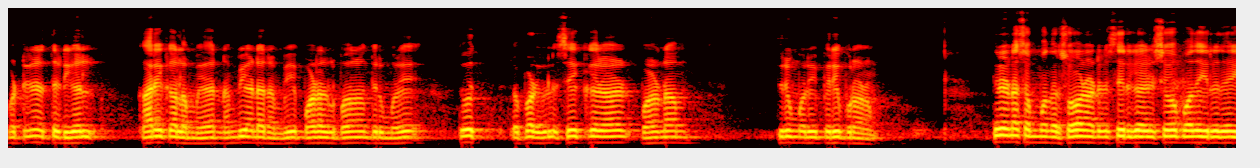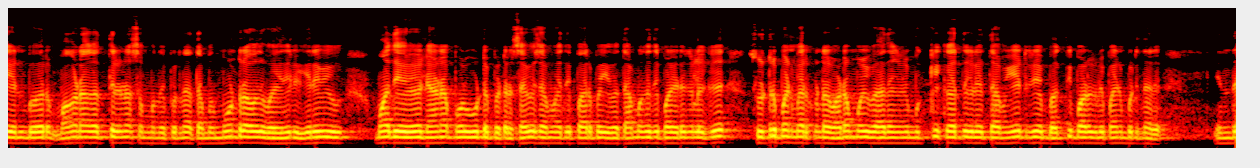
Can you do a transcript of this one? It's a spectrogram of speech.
பட்டினத்தடிகள் காரைக்கால் அம்மையார் நம்பியாண்டார் நம்பி பாடல்கள் பதினொன்றாம் திருமுறை தோ பாடல்கள் சேக்கிரார் பன்னெண்டாம் திருமுறை பெரிய புராணம். திருஞான சம்பந்தர் சோழ நாட்டில் சீர்காழி சிவபாத இருதய என்பவர் மகனாக திருஞான சம்பந்தர் பிறந்தார். தமது மூன்றாவது வயதில் இறைவி உமாதேவியால் ஞானப்போல் ஊட்டப்பெற்ற சைவ சமயத்தை பார்ப்ப இவர் தமிழகத்தில் பல இடங்களுக்கு சுற்றுப்பயன் மேற்கொண்டார். வடமொழி வேதங்களின் முக்கிய கருத்துக்களை தாம் இயற்றிய பக்தி பாடல்களை பயன்படுத்தினார். இந்த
